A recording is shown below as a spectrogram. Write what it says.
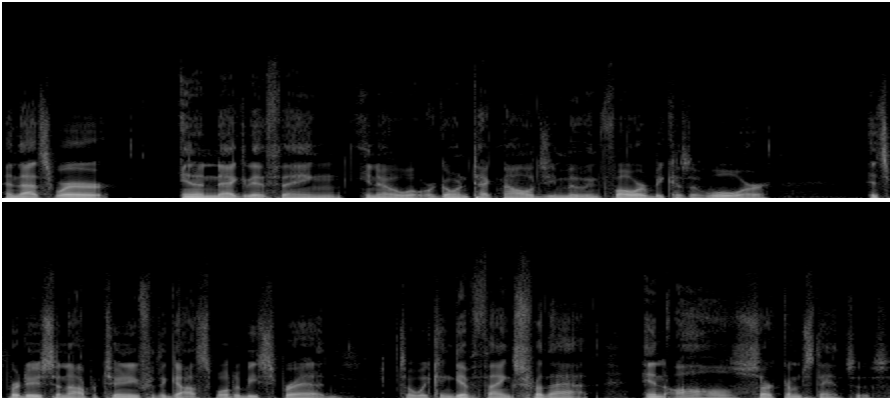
And that's where, in a negative thing, you know, what we're going technology moving forward because of war, it's produced an opportunity for the gospel to be spread. So we can give thanks for that. In all circumstances,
